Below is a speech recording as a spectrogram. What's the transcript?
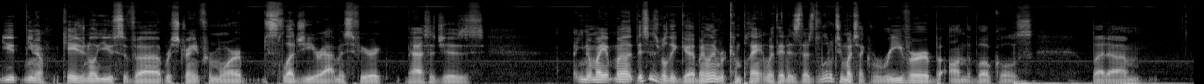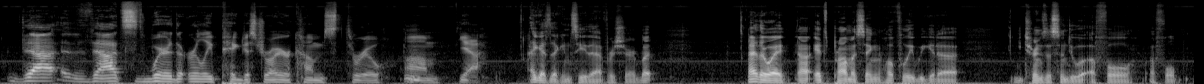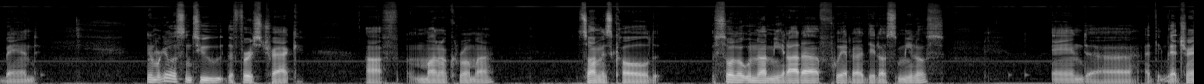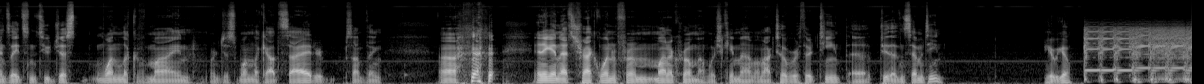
You you know, occasional use of uh, restraint for more sludgy or atmospheric passages. You know, my, my this is really good. My only complaint with it is there's a little too much like reverb on the vocals, but um, That that's where the early Pig Destroyer comes through. Hmm. Um, yeah. I guess I can see that for sure. But either way, uh, it's promising. Hopefully, we get a he turns this into a, full a full band. And we're gonna listen to the first track off Monochroma. song is called "Solo una mirada fuera de los míos," and uh, I think that translates into just one look of mine, or just one look outside, or something. Uh, and again, that's track one from Monochroma, which came out on October thirteenth, uh, two thousand seventeen. Here we go.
